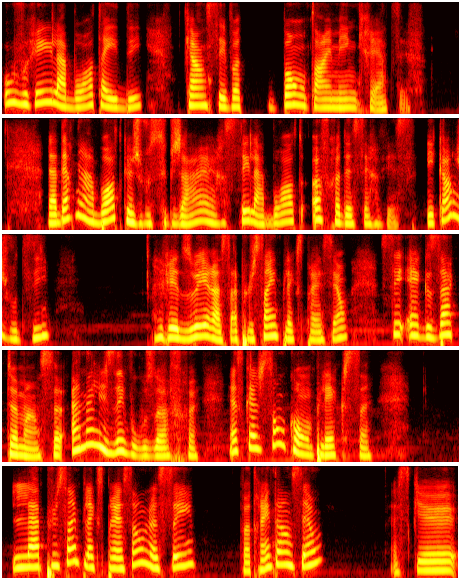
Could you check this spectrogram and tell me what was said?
ouvrez la boîte à idées quand c'est votre bon timing créatif. La dernière boîte que je vous suggère, c'est la boîte offre de service. Et quand je vous dis réduire à sa plus simple expression, c'est exactement ça. Analysez vos offres. Est-ce qu'elles sont complexes? La plus simple expression, c'est votre intention. Est-ce que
